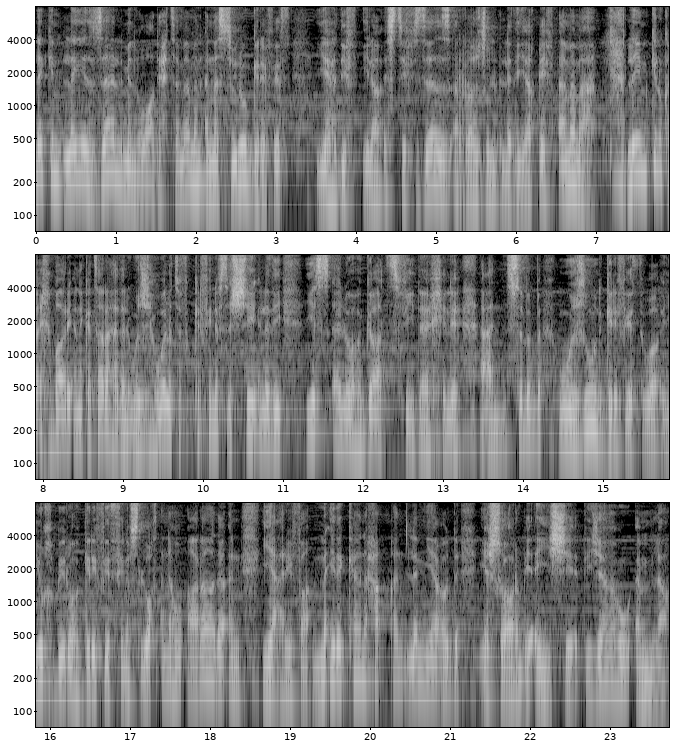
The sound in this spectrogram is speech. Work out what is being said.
لكن لا يزال زال من الواضح تماما أن سلوك جريفيث يهدف إلى استفزاز الرجل الذي يقف أمامه. لا يمكنك إخباري أنك ترى هذا الوجه ولا تفكر في نفس الشيء الذي يسأله غاتس في داخله عن سبب وجود جريفيث ويخبره جريفيث في نفس الوقت أنه أراد أن يعرف ما إذا كان حقا لم يعد يشعر بأي شيء تجاهه أم لا.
